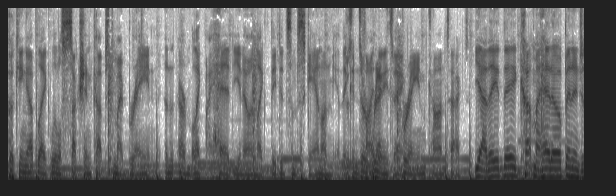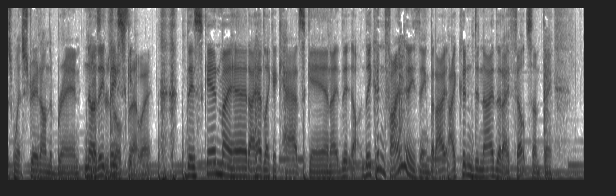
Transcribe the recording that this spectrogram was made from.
hooking up like little suction cups to my brain and, or like my head, you know, and like they did some scan on me and they Just couldn't find anything. brain contact. Yeah, they, they cut my head open and just went straight on the brain. No, they, they, results sca- that way. they scanned my head. I had like a CAT scan. I, they, they couldn't find anything, but I, I couldn't deny that I felt something. And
